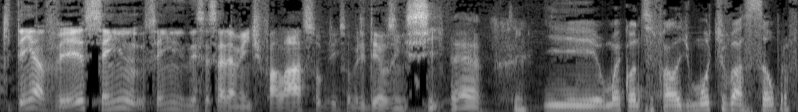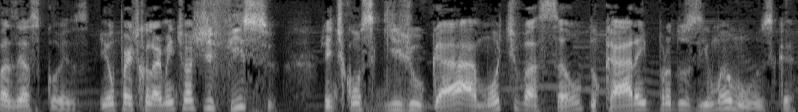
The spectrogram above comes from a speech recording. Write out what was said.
que tem a ver sem, sem necessariamente falar sobre, sobre Deus em si. É. Sim. E uma quando se fala de motivação pra fazer as coisas. Eu particularmente eu acho difícil a gente conseguir julgar a motivação do cara e produzir uma música.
